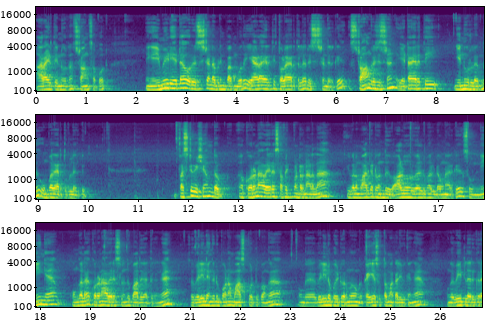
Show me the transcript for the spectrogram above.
ஆறாயிரத்தி எண்ணூறு தான் ஸ்ட்ராங் சப்போர்ட் நீங்கள் இமீடியட்டாக ஒரு ரெசிஸ்டன்ட் அப்படின்னு பார்க்கும்போது ஏழாயிரத்தி தொள்ளாயிரத்தில் ரெசிஸ்டன்ட் இருக்குது ஸ்ட்ராங் ரெசிஸ்டன்ட் எட்டாயிரத்தி எண்ணூறுலேருந்து ஒம்பதாயிரத்துக்குள்ளே இருக்குது ஃபஸ்ட்டு விஷயம் இந்த கொரோனா வைரஸ் அஃபெக்ட் பண்ணுறனால தான் இவ்வளோ மார்க்கெட் வந்து ஆல் ஓவர் வேர்ல்டு மார்க்கெட் டவுனாக இருக்குது ஸோ நீங்கள் உங்களை கொரோனா வைரஸ்லேருந்து பாதுகாத்துக்கோங்க. ஸோ வெளியில் எங்கிட்டு போனால் மாஸ்க் போட்டுக்கோங்க. உங்கள் வெளியில் போயிட்டு வரும்போது உங்கள் கையை சுத்தமாக கழுவிக்கோங்க. உங்கள் வீட்டில் இருக்கிற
